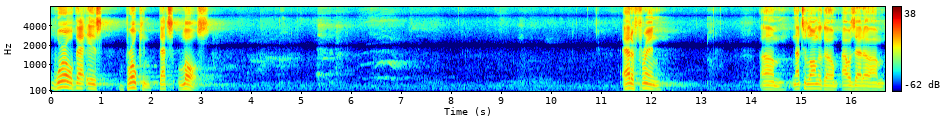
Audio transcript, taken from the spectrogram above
world that is broken, that's lost. I had a friend um, not too long ago. I was at um,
